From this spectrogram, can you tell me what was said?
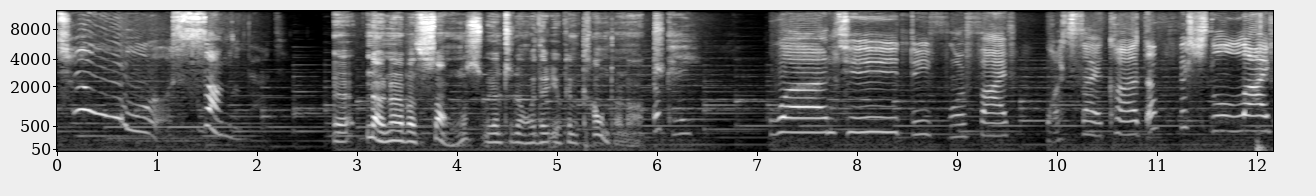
Two songs of that. Uh, no, not about songs. We want to know whether you can count or not. Okay. One, two, three, four, five. Once I caught a fish alive.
